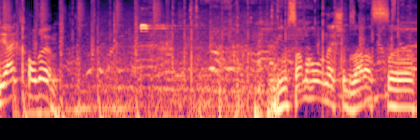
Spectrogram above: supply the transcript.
5-1. Ну, саме головне, щоб зараз. е,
